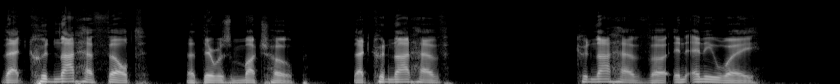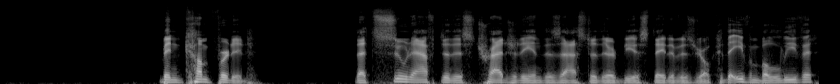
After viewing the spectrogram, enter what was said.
that could not have felt that there was much hope, that could not have, could not have uh, in any way been comforted that soon after this tragedy and disaster there'd be a state of Israel. Could they even believe it?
